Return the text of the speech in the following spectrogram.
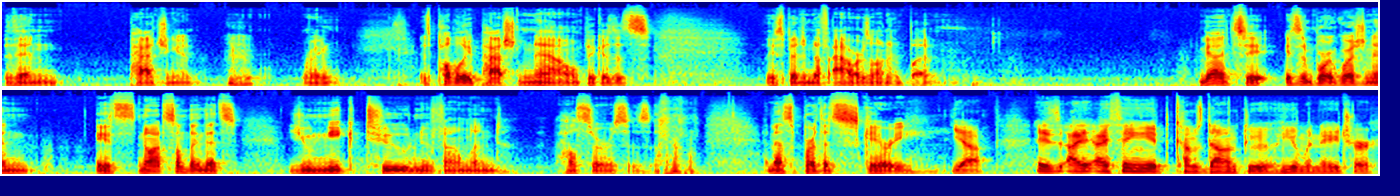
than patching it, Mhm. right? It's probably patched now because it's they spent enough hours on it, but yeah, it's a, it's an important question, and it's not something that's unique to Newfoundland Health Services, and that's the part that's scary. Yeah, is I, I think it comes down to human nature,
